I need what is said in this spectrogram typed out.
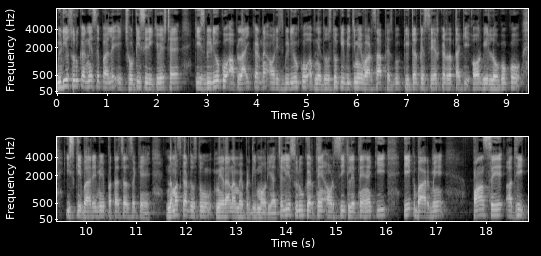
वीडियो शुरू करने से पहले एक छोटी सी रिक्वेस्ट है कि इस वीडियो को आप लाइक कर दें और इस वीडियो को अपने दोस्तों के बीच में व्हाट्सएप, फेसबुक, ट्विटर पर शेयर कर दें ताकि और भी लोगों को इसके बारे में पता चल सके। नमस्कार दोस्तों, मेरा नाम है प्रदीप मौर्य। चलिए शुरू करते हैं और सीख लेते हैं कि एक बार में पाँच से अधिक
